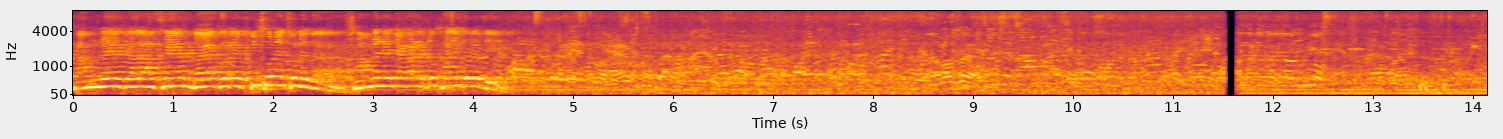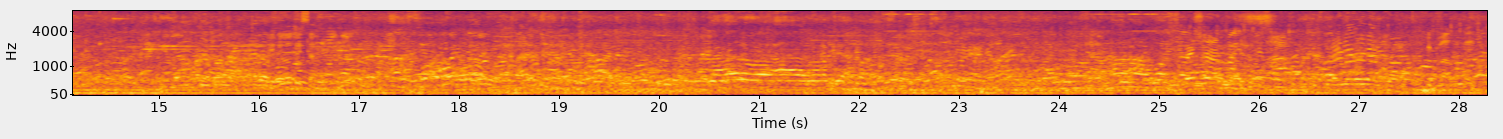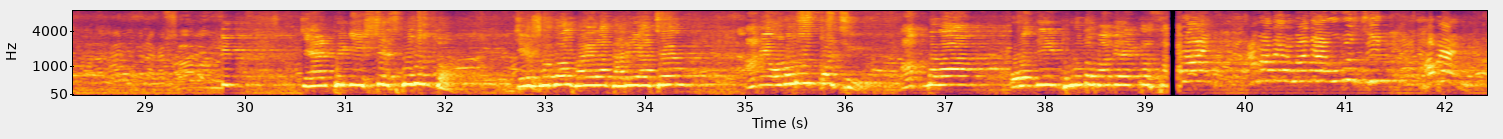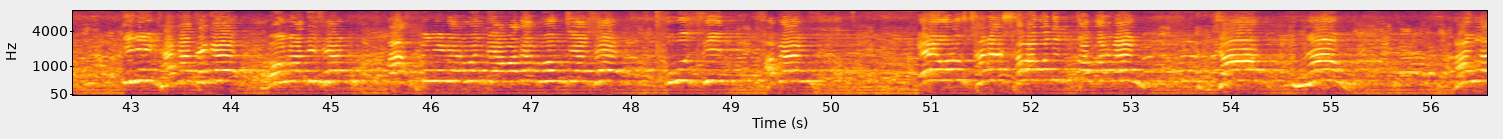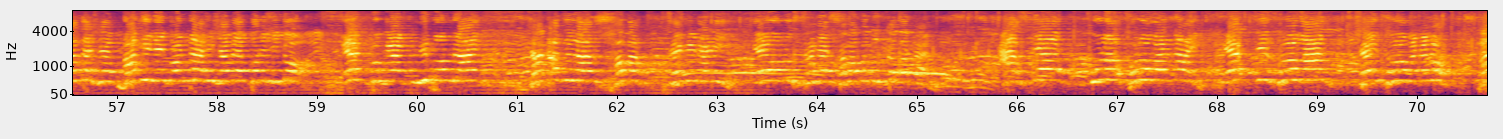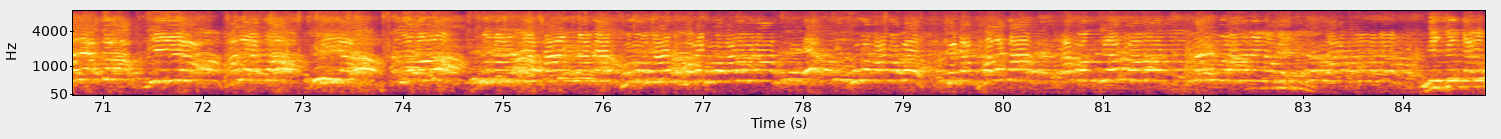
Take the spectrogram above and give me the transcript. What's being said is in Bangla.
সামনে যারা আছেন, দয়া করে পিছনে চলে যান। সামনের এই জায়গাটা একটু খালি করে দিন। চেয়ার থেকে স্টেজ পর্যন্ত যে সকল ভাইয়েরা দাঁড়িয়ে আছেন, আমি অনুরোধ করছি, আপনারা অতি দ্রুতভাবে একটা কিছু তার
